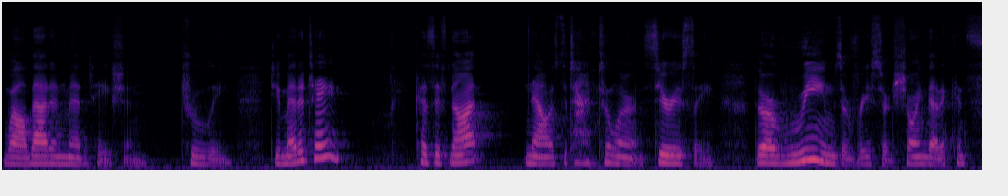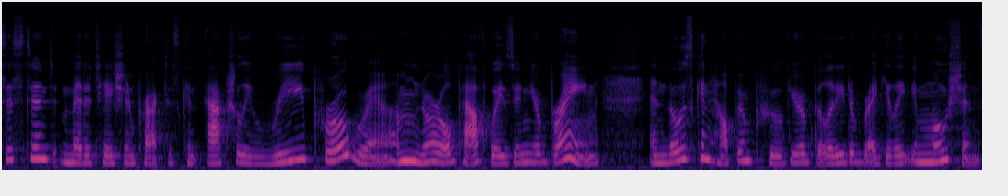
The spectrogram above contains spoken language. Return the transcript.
Well, that and meditation, truly. Do you meditate? Because if not, now is the time to learn. Seriously. There are reams of research showing that a consistent meditation practice can actually reprogram neural pathways in your brain, and those can help improve your ability to regulate emotions.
